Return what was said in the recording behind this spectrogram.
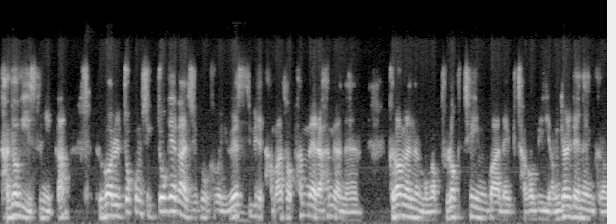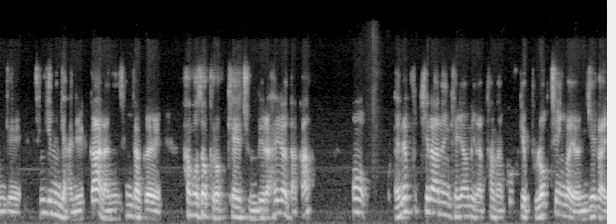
가격이 있으니까 그거를 조금씩 쪼개 가지고 그거 USB에 담아서 판매를 하면은 그러면은 뭔가 블록체인과 내 작업이 연결되는 그런 게 생기는 게 아닐까라는 생각을 하고서 그렇게 준비를 하려다가 어 NFT라는 개념이 나타났고 그게 블록체인과 연계가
